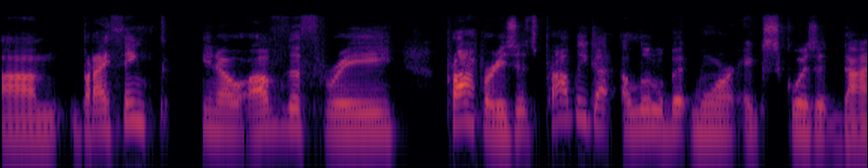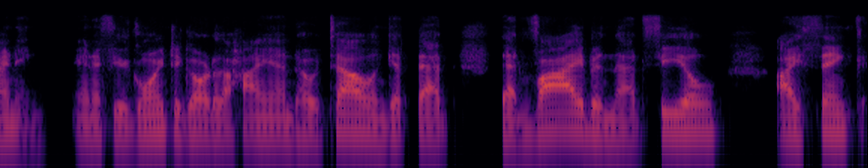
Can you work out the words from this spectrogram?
Um, but I think, you know, of the three properties, it's probably got a little bit more exquisite dining. And if you're going to go to the high end hotel and get that, that vibe and that feel, I think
